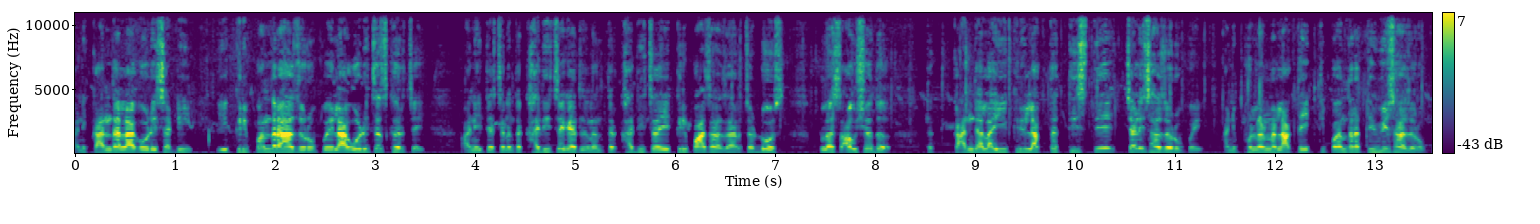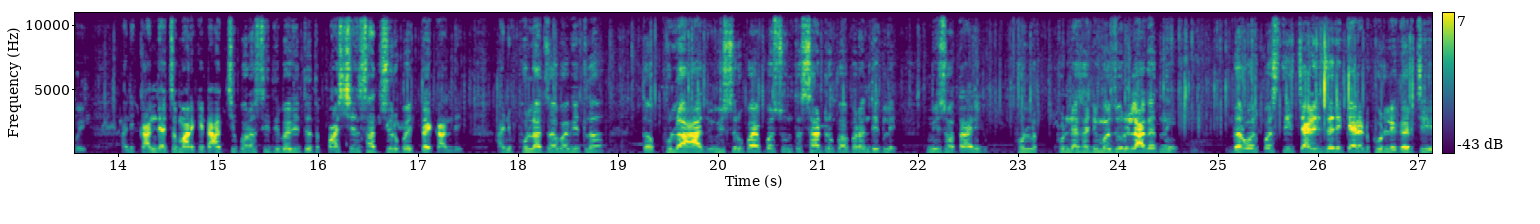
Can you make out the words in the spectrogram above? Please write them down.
आणि कांदा लागवडीसाठी एकरी पंधरा हजार रुपये लागवडीचाच खर्च आहे. आणि त्याच्यानंतर खादीचं घेतल्यानंतर खादीचा एकरी पाच हजारचा डोस प्लस औषधं तर कांद्याला एकरी लागतात तीस ते चाळीस हजार रुपये आणि फुलांना लागतं एक ती पंधरा ते वीस हजार रुपये. आणि कांद्याचं मार्केट आजची परिस्थिती बघितलं तर पाचशे सातशे रुपये विकत आहे कांदे. आणि फुलाचं बघितलं तर फुलं आज वीस रुपयापासून तर साठ रुपयापर्यंत विकले. मी स्वतः आणि फुलं खुडण्यासाठी मजुरी लागत नाही. दररोज पस्तीस चाळीस जरी कॅरेट खुडले घरची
